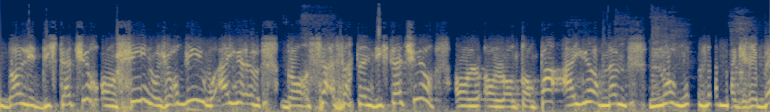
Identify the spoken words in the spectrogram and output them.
dans les dictatures en Chine aujourd'hui ou ailleurs, dans cer- certaines dictatures. On, on l'entend pas ailleurs. Même nos voisins maghrébins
